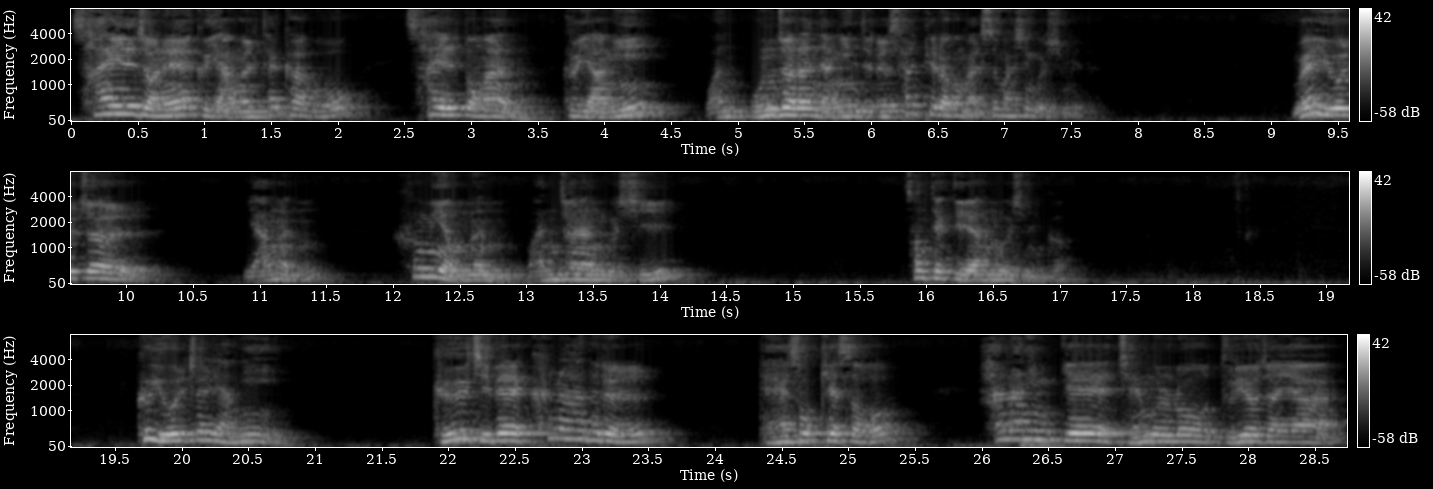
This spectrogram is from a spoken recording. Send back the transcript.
4일 전에 그 양을 택하고 4일 동안 그 양이 온전한 양인지를 살피라고 말씀하신 것입니다. 왜 6월절 양은 흠이 없는 완전한 것이 선택되어야 하는 것입니까? 그 6월절 양이 그 집의 큰아들을 대속해서 하나님께 제물로 드려져야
